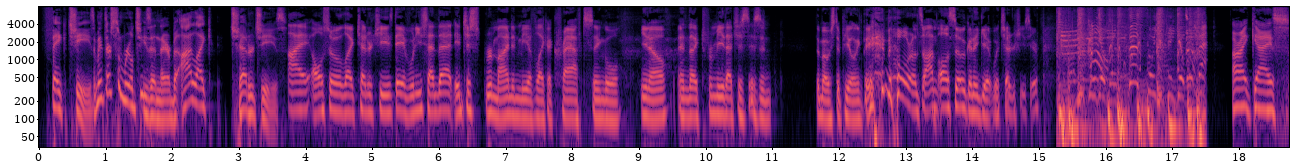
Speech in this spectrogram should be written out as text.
fake cheese. I mean, there's some real cheese in there, but I like cheddar cheese. I also like cheddar cheese. Dave, when you said that, it just reminded me of like a Kraft single, you know? And like for me, that just isn't the most appealing thing in the world. So I'm also going to get with cheddar cheese here. All right, guys.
